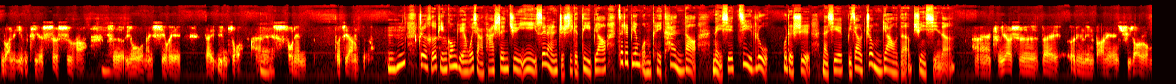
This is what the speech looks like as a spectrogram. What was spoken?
软硬体的设施哈，是由我们协会在运作，嗯，多年都这样子。嗯哼，这个和平公园，我想它深具意义。虽然只是一个地标，在这边我们可以看到哪些记录，或者是哪些比较重要的讯息呢？嗯，主要是在二零零八年徐昭荣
